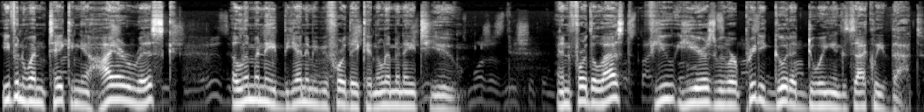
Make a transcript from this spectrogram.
even when taking a higher risk, eliminate the enemy before they can eliminate you. And for the last few years, we were pretty good at doing exactly that.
